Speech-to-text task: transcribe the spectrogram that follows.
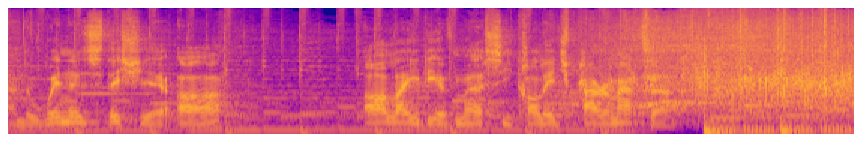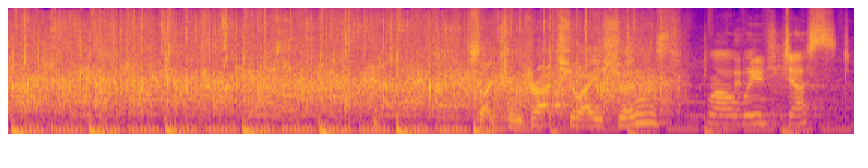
And the winners this year are Our Lady of Mercy College, Parramatta. So congratulations. Well, we've just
